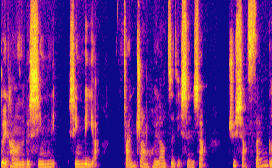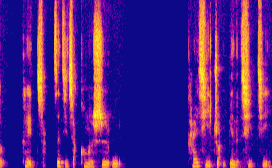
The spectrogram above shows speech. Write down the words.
对抗的那个心理心力啊，反转回到自己身上，去想三个可以自己掌控的事物，开启转变的契机。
